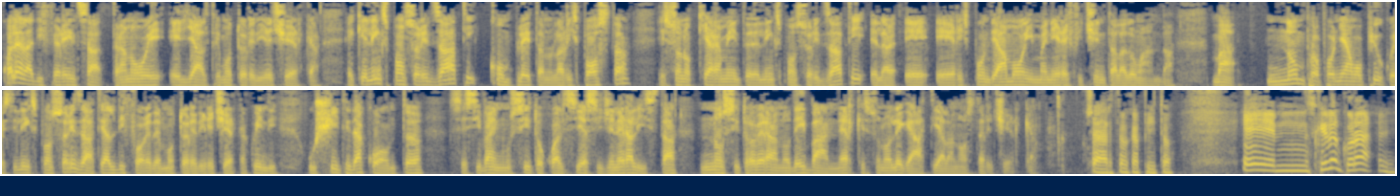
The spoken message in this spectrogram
Qual è la differenza tra noi e gli altri motori di ricerca? È che i link sponsorizzati completano la risposta e sono chiaramente ovviamente dei link sponsorizzati e, la, e, e rispondiamo in maniera efficiente alla domanda, ma non proponiamo più questi link sponsorizzati al di fuori del motore di ricerca, quindi usciti da Quant, se si va in un sito qualsiasi generalista, non si troveranno dei banner che sono legati alla nostra ricerca. Certo, capito. E, mh, mm, scrive ancora eh,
